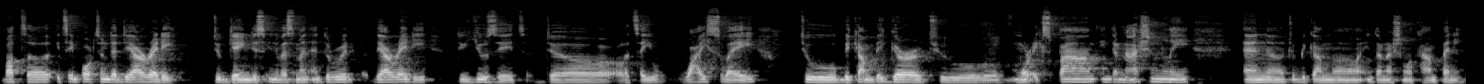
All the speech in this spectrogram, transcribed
But uh, it's important that they are ready to gain this investment and to re- they are ready to use it the let's say wise way to become bigger to more expand internationally and uh, to become an international company.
